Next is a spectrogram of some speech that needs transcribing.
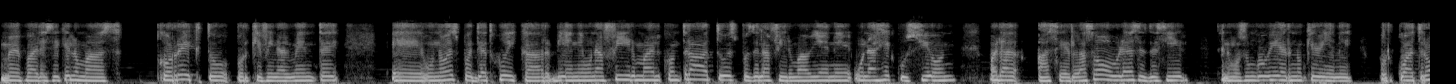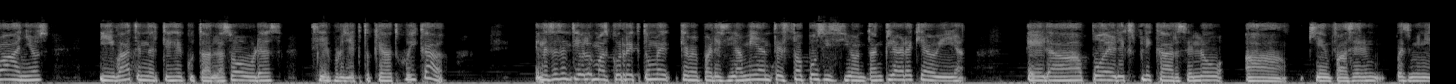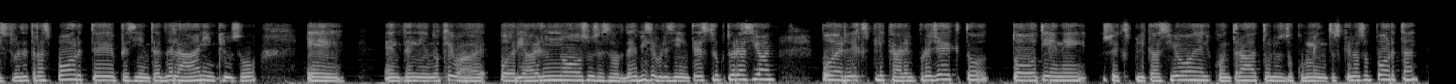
me parece que lo más correcto, porque finalmente eh, uno después de adjudicar viene una firma del contrato, después de la firma viene una ejecución para hacer las obras, es decir, tenemos un gobierno que viene por cuatro años y va a tener que ejecutar las obras si el proyecto queda adjudicado. En ese sentido, lo más correcto que me parecía a mí ante esta oposición tan clara que había era poder explicárselo a quien va a ser pues ministros de transporte, presidentes de la ANI, incluso eh, entendiendo que va, podría haber un nuevo sucesor de vicepresidente de estructuración, poderle explicar el proyecto, todo tiene su explicación, el contrato, los documentos que lo soportan,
